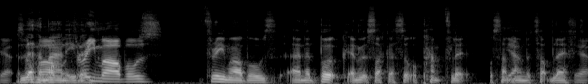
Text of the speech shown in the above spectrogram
yeah. a Leatherman marble- even. Three marbles. Three marbles and a book, and it looks like a sort of pamphlet or something Yeah. on the top left. Yeah.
